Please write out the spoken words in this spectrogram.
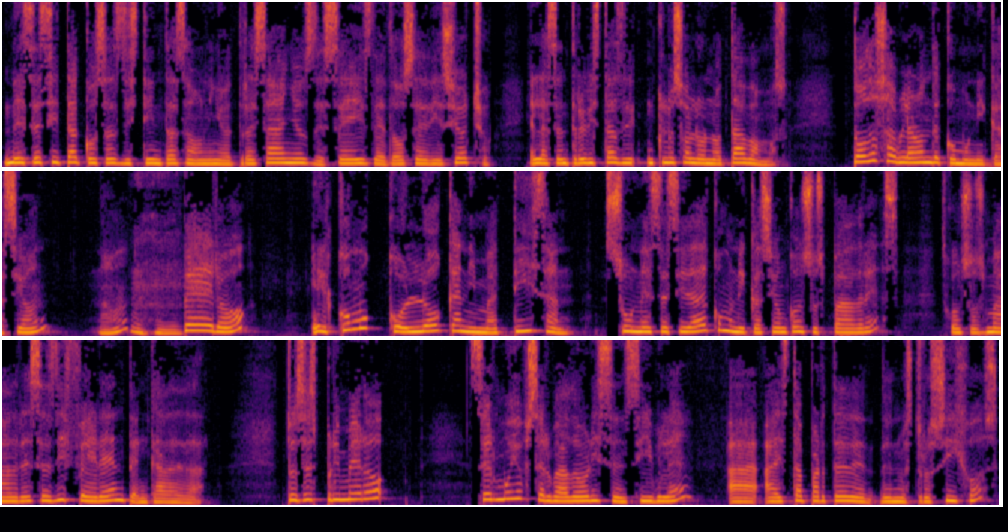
necesita cosas distintas a un niño de tres años, de seis, de doce, de dieciocho. En las entrevistas incluso lo notábamos todos hablaron de comunicación, ¿no? Pero el cómo colocan y matizan su necesidad de comunicación con sus padres, con sus madres, es diferente en cada edad. Entonces, primero, ser muy observador y sensible a, esta parte de, de, nuestros hijos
